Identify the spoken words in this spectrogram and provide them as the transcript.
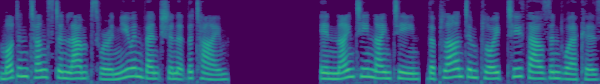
modern tungsten lamps were a new invention at the time. In 1919, the plant employed 2,000 workers.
